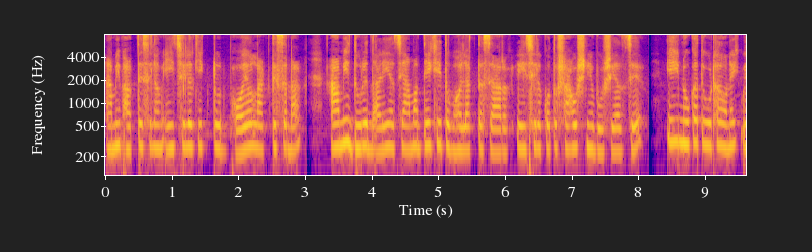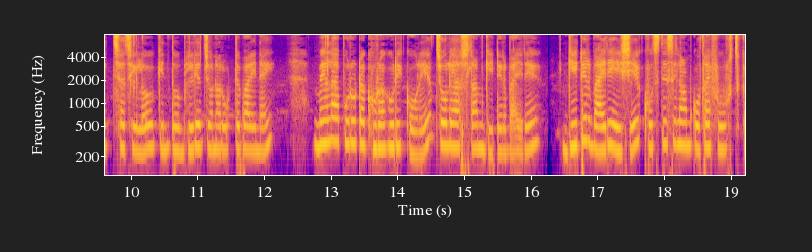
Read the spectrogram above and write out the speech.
আমি ভাবতেছিলাম, এই ছেলেকে একটু ভয়ও লাগতেছে না। আমি দূরে দাঁড়িয়ে আছি, আমার দেখেই তো ভয় লাগতেছে, আর এই ছেলে কত সাহস নিয়ে বসে আছে। এই নৌকাতে ওঠার অনেক ইচ্ছা ছিল, কিন্তু ভিড়ের জন্য আর উঠতে পারি নাই। মেলা পুরোটা ঘোরাঘুরি করে চলে আসলাম গেটের বাইরে। গেটের বাইরে এসে খুঁজতেছিলাম কোথায় ফুচকা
